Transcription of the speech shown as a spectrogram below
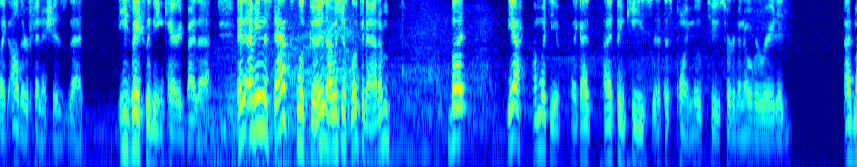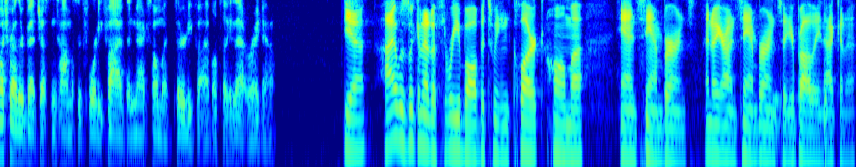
like other finishes that he's basically being carried by that. And I mean, the stats look good. I was just looking at him, but yeah, I'm with you. Like I, I think he's at this point moved to sort of an overrated I'd much rather bet Justin Thomas at 45 than Max Homa at 35. I'll tell you that right now. Yeah, I was looking at a three ball between Clark, Homa, and Sam Burns. I know you're on Sam Burns, so you're probably not to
